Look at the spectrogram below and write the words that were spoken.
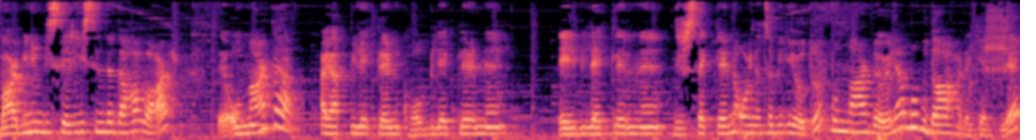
Barbie'nin bir serisinde daha var. E, onlar da ayak bileklerini, kol bileklerini, el bileklerini, dirseklerini oynatabiliyordu. Bunlar da öyle ama bu daha hareketli.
